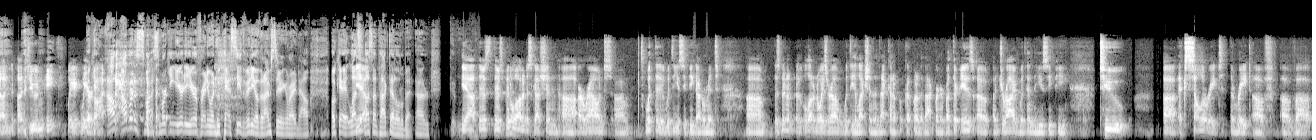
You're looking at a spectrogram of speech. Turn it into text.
on, on June 8th, we, we okay, are not. Al- Albert is sm- smirking ear to ear for anyone who can't see the video that I'm seeing right now. Okay, let's yeah. let's unpack that a little bit. Uh, yeah, there's there's been a lot of discussion uh, around um, with the with the UCP government. Um, there's been a, a, lot of noise around with the election, and that kind of put, got put on the back burner. But there is a, a drive within the UCP to uh, accelerate the rate of of uh,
